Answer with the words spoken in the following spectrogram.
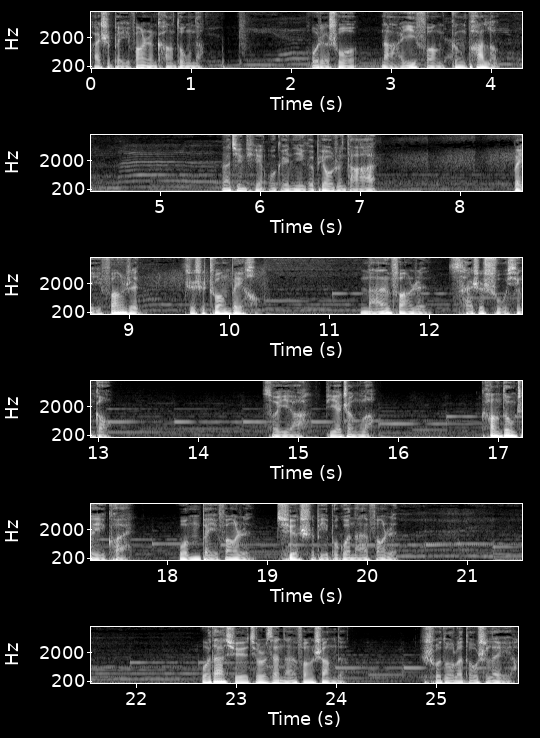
还是北方人抗冻呢？或者说哪一方更怕冷？那今天我给你一个标准答案：北方人只是装备好，南方人才是属性高。所以啊，别争了。抗冻这一块，我们北方人确实比不过南方人。我大学就是在南方上的，说多了都是泪呀、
